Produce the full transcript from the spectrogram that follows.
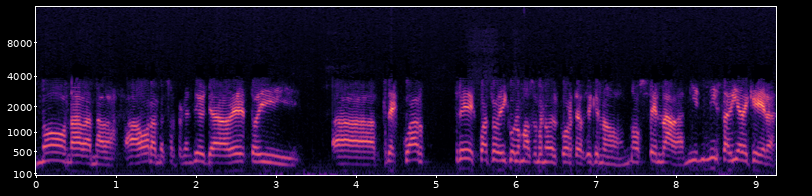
No, nada, nada. Ahora me sorprendió, ya estoy a tres, cuar- tres, cuatro vehículos más o menos del corte, así que no, no sé nada, ni, ni sabía de qué era.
